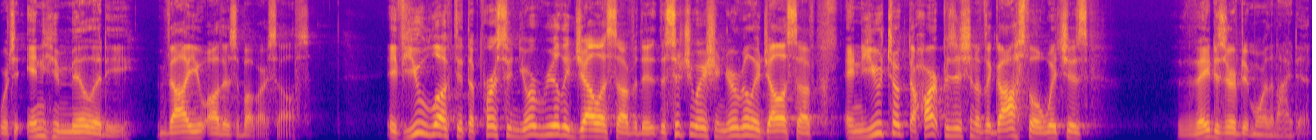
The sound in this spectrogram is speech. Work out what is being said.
were to, in humility, value others above ourselves? If you looked at the person you're really jealous of, the, the situation you're really jealous of, and you took the heart position of the gospel, which is, they deserved it more than I did.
